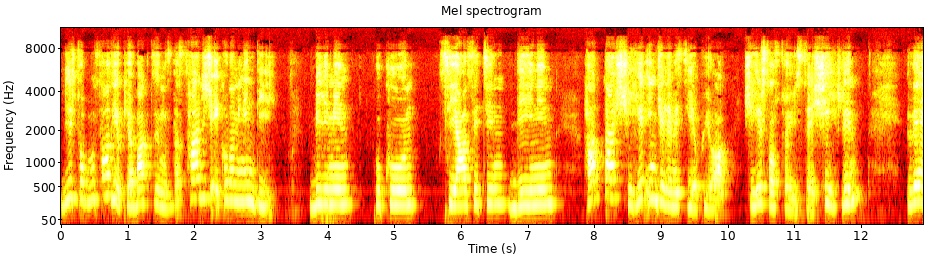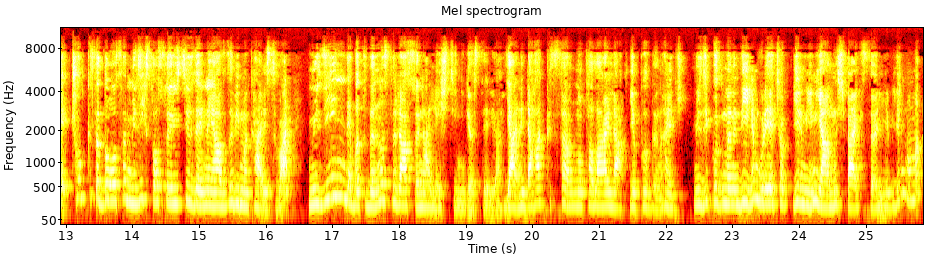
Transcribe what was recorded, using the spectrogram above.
bir toplumsal yapıya baktığımızda sadece ekonominin değil, bilimin, hukukun, siyasetin, dinin, Hatta şehir incelemesi yapıyor. Şehir sosyolojisi, şehrin ve çok kısa da olsa müzik sosyolojisi üzerine yazdığı bir makalesi var. Müziğin de batıda nasıl rasyonelleştiğini gösteriyor. Yani daha kısa notalarla yapıldığını. Hani müzik uzmanı değilim buraya çok girmeyeyim yanlış belki söyleyebilirim ama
